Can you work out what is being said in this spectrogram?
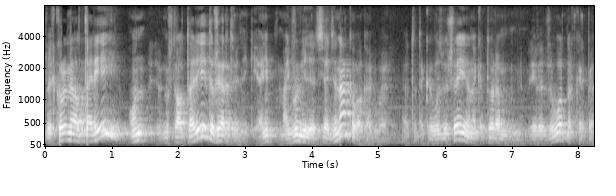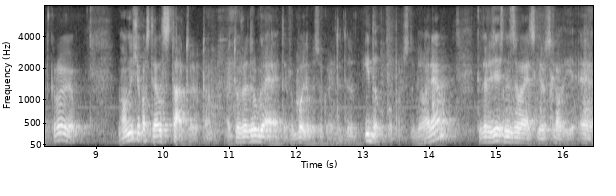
то есть кроме алтарей, он, потому что алтари это жертвенники, они, они выглядят все одинаково, как бы. Это такое возвышение, на котором режут животных, кропят кровью. Но он еще поставил статую там. Это уже другая, это уже более высокая. Это идол, попросту говоря, который здесь называется, как я уже сказал, э,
